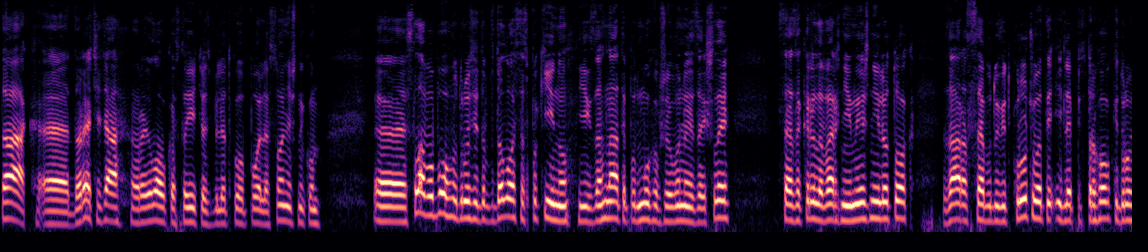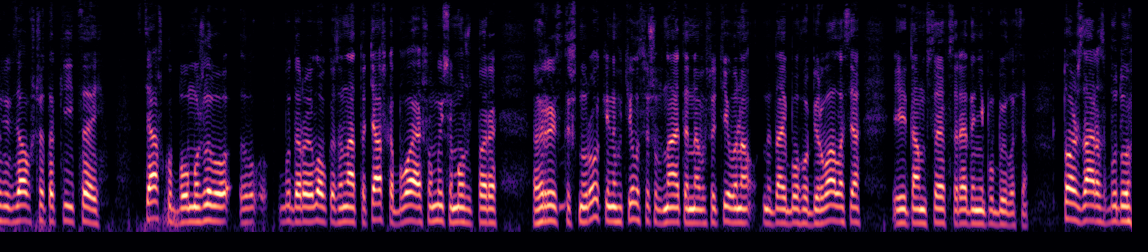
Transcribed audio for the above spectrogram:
Так, е, до речі, ця ройловка стоїть ось біля такого поля соняшником. Е, слава Богу, друзі, вдалося спокійно їх загнати, подмухавши, вони зайшли. Все, закрили верхній і нижній льоток. Зараз все буду відкручувати і для підстраховки, друзі, взяв ще такий цей стяжку, бо, можливо, буде ройловка занадто тяжка. Буває, що миші можуть перегризти шнурок і не хотілося, щоб, знаєте, на висоті вона, не дай Бог, обірвалася і там все всередині побилося. Тож зараз буду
